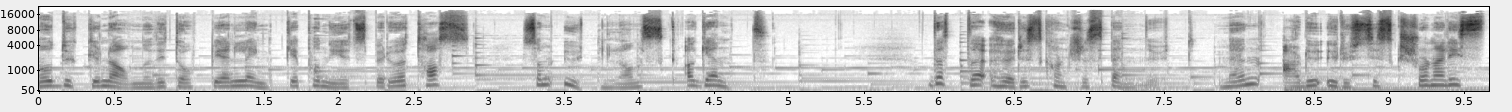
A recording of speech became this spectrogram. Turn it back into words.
Nå dukker navnet ditt opp i en lenke på nyhetsbyrået TASS som utenlandsk agent. Dette høres kanskje spennende ut, men er du russisk journalist,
